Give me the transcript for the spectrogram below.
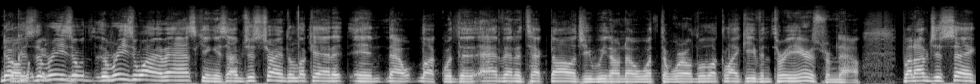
no, because the reason the reason why I'm asking is I'm just trying to look at it And now. Look, with the advent of technology, we don't know what the world will look like even three years from now. But I'm just saying,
